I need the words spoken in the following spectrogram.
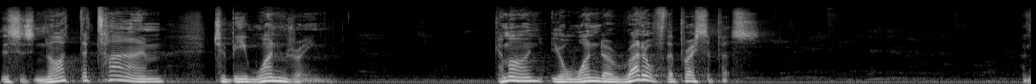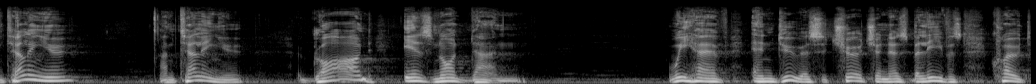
This is not the time to be wondering. Come on, you'll wander right off the precipice. I'm telling you, I'm telling you, God is not done. We have and do as a church and as believers, quote,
